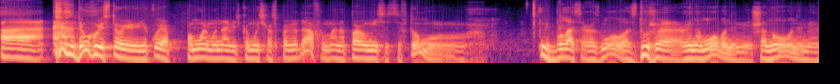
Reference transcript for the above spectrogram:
А другу історію, яку я, по-моєму, навіть комусь розповідав, у мене пару місяців тому відбулася розмова з дуже реномованими, шанованими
